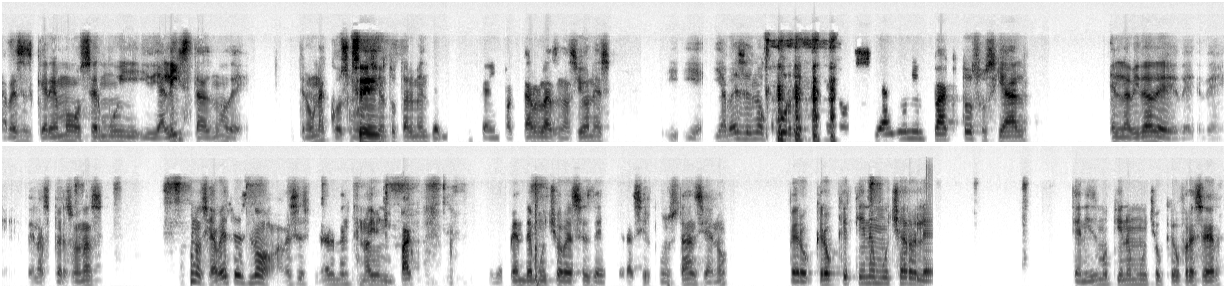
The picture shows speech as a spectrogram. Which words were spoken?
a veces queremos ser muy idealistas, ¿no? De tener una cosmovisión totalmente totalmente impactar las naciones y, a veces no ocurre, pero si hay un impacto social en la vida de, las personas, bueno, si a veces no, a veces realmente no hay un impacto, depende mucho a veces de, la circunstancia, ¿no? Pero creo que tiene mucha relevancia, el cristianismo tiene mucho que ofrecer,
